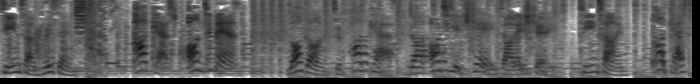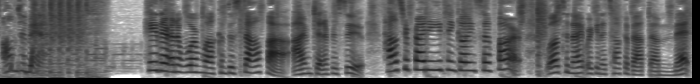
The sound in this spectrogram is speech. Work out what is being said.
Teen Time Presents Podcast on demand. Log on to podcast.rthk.hk. Teen Time Podcast on Demand. Hey there, and a warm welcome to Style I'm Jennifer Sue. How's your Friday evening going so far? Well, tonight we're going to talk about the Met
